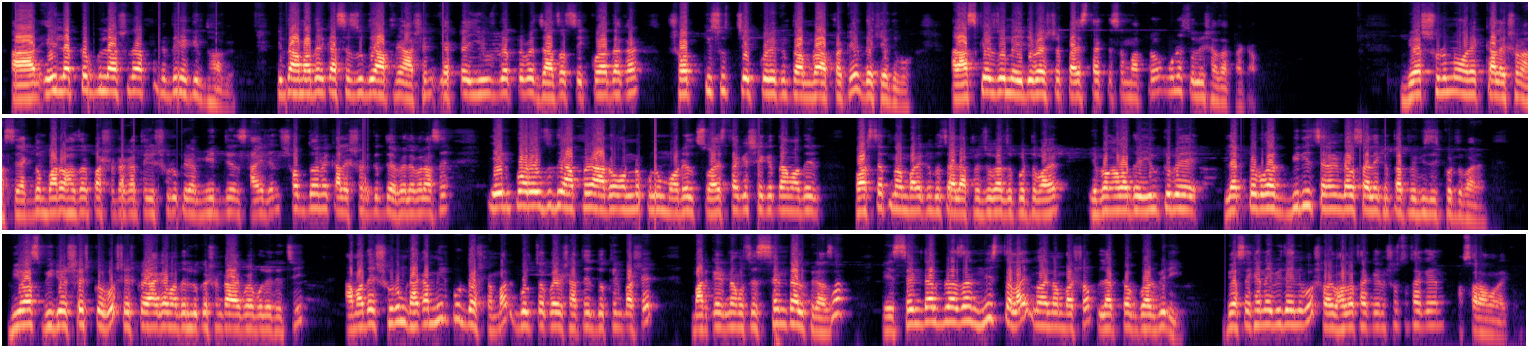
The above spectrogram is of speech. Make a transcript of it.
আর এই ল্যাপটপগুলো আসলে আপনাকে দেখে কিনতে হবে। কিন্তু আমাদের কাছে যদি আপনি আসেন, একটা ইউজ ল্যাপটপে যা যা চেক করা দরকার, সবকিছু চেক করে কিন্তু আমরা আপনাকে দেখিয়ে দেবো। আর আজকের জন্য এই ডিভাইসটার প্রাইস থাকতেছে মাত্র উনচল্লিশ হাজার টাকা। বিয়ার শোরুমে অনেক কালেকশন আছে, একদম বারো হাজার পাঁচশো টাকা থেকে শুরু করে মিড রেঞ্জ হাই রেঞ্জ সব ধরনের কালেকশন কিন্তু অ্যাভেলেবেল আছে। এরপরেও যদি আপনার আরও অন্য কোনো মডেল চয়েস থাকে, সেক্ষেত্রে আমাদের হোয়াটসঅ্যাপ নাম্বারে কিন্তু চাইলে আপনি যোগাযোগ করতে পারেন এবং আমাদের ইউটিউবে ল্যাপটপ আর বিডি চ্যানেলটাও চাইলে কিন্তু আপনি ভিজিট করতে পারেন। বিওয়াস ভিডিও শেষ করব। শেষ করে আগে আমাদের লোকেশনটা আরেকবার বলে দিচ্ছি। আমাদের শোরুম ঢাকা মিরপুর দশ নম্বর গোলচক্রের সাথে দক্ষিণ পাশে মার্কেটের নাম হচ্ছে সেন্ট্রাল প্লাজা এই সেন্ট্রাল প্লাজার নিচতলায় নয় নম্বর শপ ল্যাপটপ গড়বেরি ব্যাস এখানে বিদায় নিব। সবাই ভালো থাকেন, সুস্থ থাকেন। আসসালামু আলাইকুম।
